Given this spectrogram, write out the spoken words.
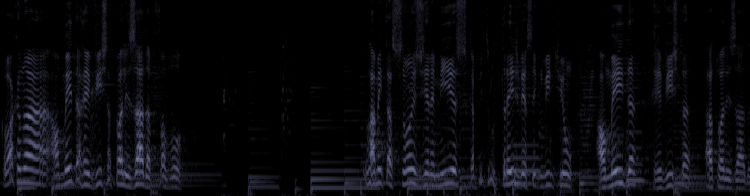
Coloca na Almeida Revista atualizada, por favor. Lamentações de Jeremias, capítulo 3, versículo 21. Almeida, revista atualizada.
